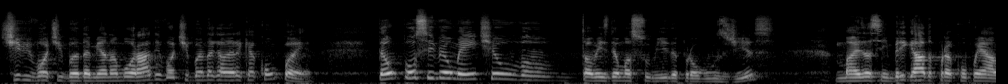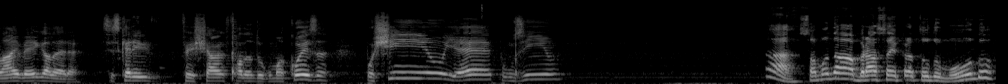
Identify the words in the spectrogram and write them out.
tive vote ban da minha namorada e vote ban da galera que acompanha. Então possivelmente eu vou, talvez dê uma sumida por alguns dias. Mas assim, obrigado por acompanhar a live aí, galera. Vocês querem fechar falando alguma coisa? Poxinho, yeah, punzinho. Ah, só mandar um abraço aí pra todo mundo.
